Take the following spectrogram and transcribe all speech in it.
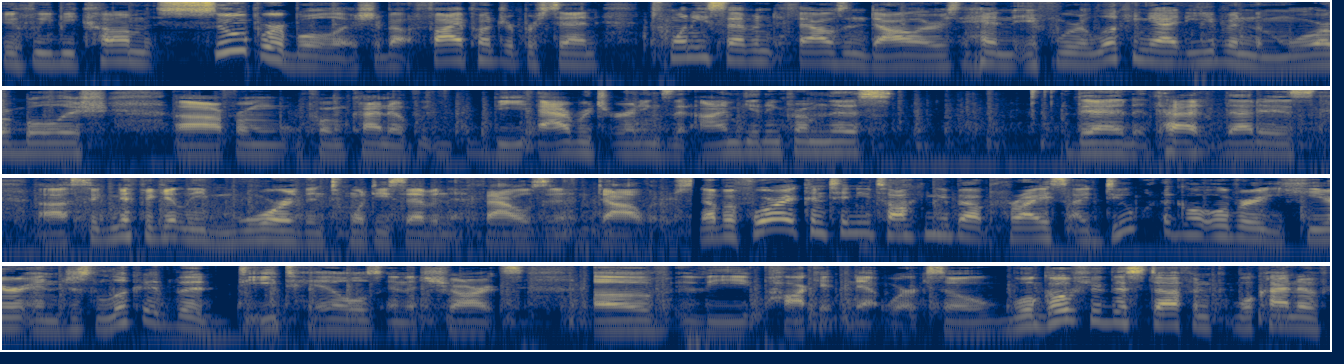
if we become super bullish, about 500%, $27,000. And if we're looking at even the more bullish uh, from, from kind of the average earnings that I'm getting from this, then that that is uh, significantly more than $27,000. Now, before I continue talking about price, I do want to go over here and just look at the details and the charts of the Pocket network. So we'll go through this stuff and we'll kind of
